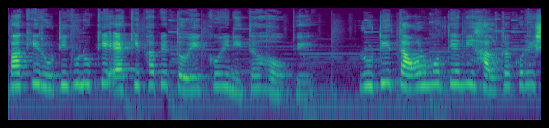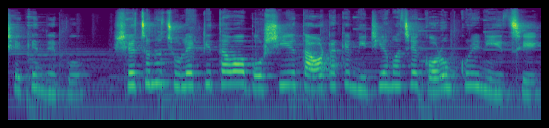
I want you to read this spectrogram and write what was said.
বাকি রুটিগুলোকে একইভাবে তৈরি করে নিতে হবে। রুটি তাওয়ার মধ্যে আমি হালকা করে সেঁকে নেব। সেজন্য চুলে একটি তাওয়া বসিয়ে তাওয়াটাকে মিডিয়াম আঁচে গরম করে নিয়েছি।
